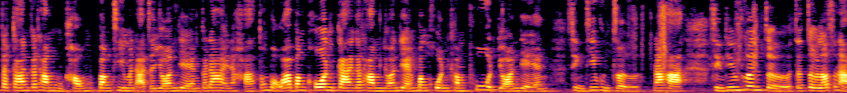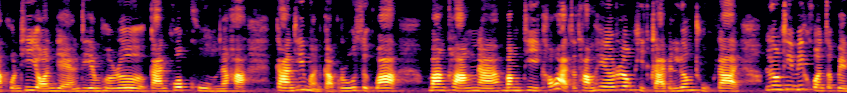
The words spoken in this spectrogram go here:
แต่การกระทำของเขาบางทีมันอาจจะย้อนแย้งก็ได้นะคะ ต้องบอกว่าบางคนการกระทำย้อนแย้ง บางคนคำพูดย้อนแย้ง สิ่งที่คุณเจอนะคะ สิ่งที่เพื่อนเจอจะเจอลักษณะคนที่ย้อนแย้ง The Emperor การควบคุมนะคะ การที่เหมือนกับรู้สึกว่าบางครั้งนะ บางทีเขาอาจจะทำให้เรื่องผิดกลายเป็นเรื่องถูกได้ เรื่องที่ไม่ควรจะเป็น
